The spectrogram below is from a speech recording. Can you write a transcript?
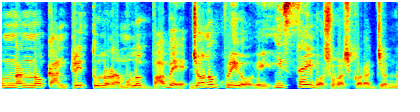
অন্যান্য কান্ট্রির তুলনামূলক ভাবে জনপ্রিয় এই স্থায়ী বসবাস করার জন্য।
